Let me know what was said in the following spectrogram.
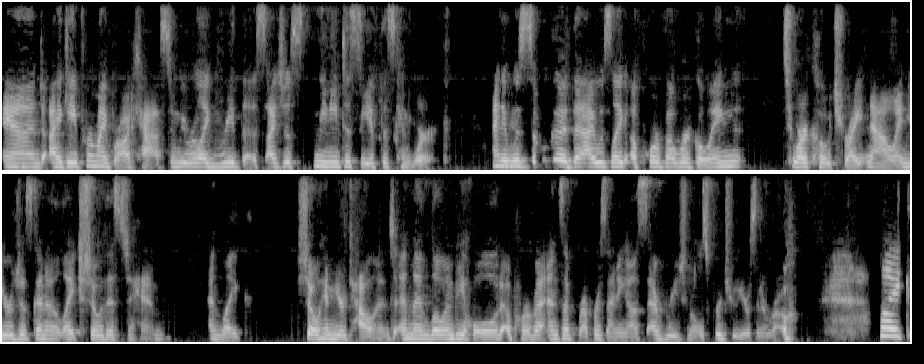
And I gave her my broadcast and we were like, read this. I just, we need to see if this can work. And mm-hmm. it was mm-hmm. so good that I was like, Apoorva, we're going to our coach right now and you're just gonna like show this to him and like show him your talent. And then lo and behold, Apoorva ends up representing us at regionals for two years in a row. Like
